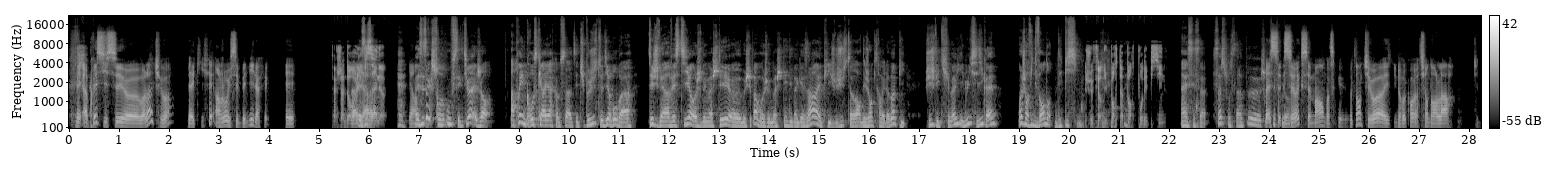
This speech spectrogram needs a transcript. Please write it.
Mais après, si c'est. euh, voilà, tu vois, il a kiffé. Un jour il s'est baigné, il a fait. Putain, J'adore Bah, les y a- piscines. Il y a un- Mais c'est ça que je trouve ouf, c'est que tu vois, genre, après une grosse carrière comme ça, tu peux juste te dire, bon bah, tu sais, je vais investir, je vais m'acheter, euh, je sais pas, moi, je vais m'acheter des magasins, et puis je vais juste avoir des gens qui travaillent là-bas, puis juste, je vais kiffer ma vie. Et lui, il s'est dit quand même, moi, j'ai envie de vendre des piscines. Je vais faire du porte-à-porte pour des piscines. Ouais, c'est ça. Ça, je trouve ça un peu. Bah, ça c'est cool, hein. vrai que c'est marrant parce que autant tu vois une reconversion dans l'art, tu te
